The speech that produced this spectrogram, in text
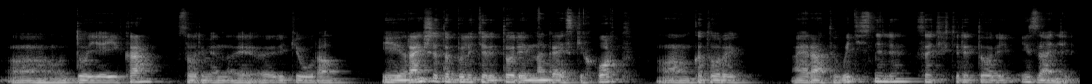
до Яика, современной реки Урал. И раньше это были территории нагайских орд, которые айраты вытеснили с этих территорий и заняли.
